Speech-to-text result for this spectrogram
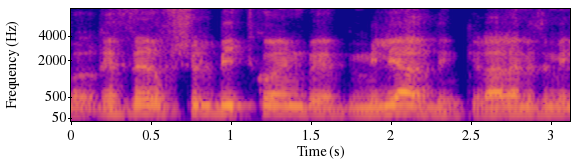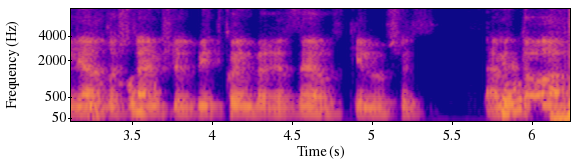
ה reserve של ביטקוין במיליארדים, כאילו היה להם איזה מיליארד או נכון. שתיים של ביטקוין ב reserve, כאילו שזה היה כן, מטורף.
